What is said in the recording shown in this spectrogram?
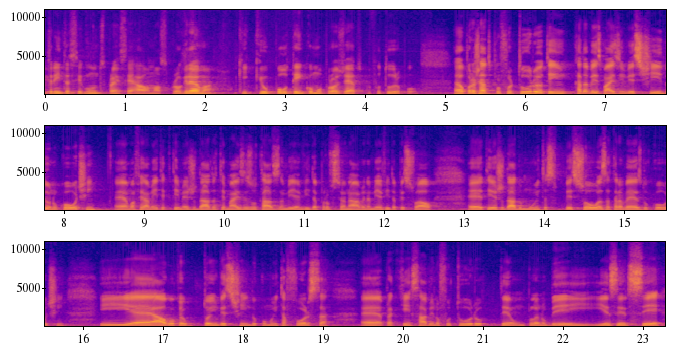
30 segundos para encerrar o nosso programa. O que, que o Paul tem como projeto para o futuro, Paul? É, o projeto para o futuro, eu tenho cada vez mais investido no coaching. É uma ferramenta que tem me ajudado a ter mais resultados na minha vida profissional e na minha vida pessoal. É, tem ajudado muitas pessoas através do coaching e é algo que eu estou investindo com muita força. É, para quem sabe no futuro ter um plano B e, e exercer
